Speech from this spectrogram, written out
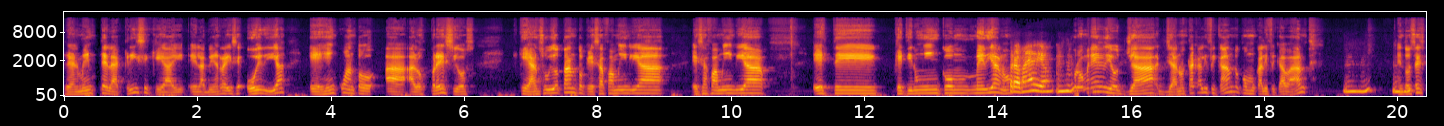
Realmente la crisis que hay en las bienes raíces hoy día es en cuanto a, los precios que han subido tanto que esa familia, esa familia este, que tiene un income mediano, promedio, promedio ya, ya no está calificando como calificaba antes. Entonces,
